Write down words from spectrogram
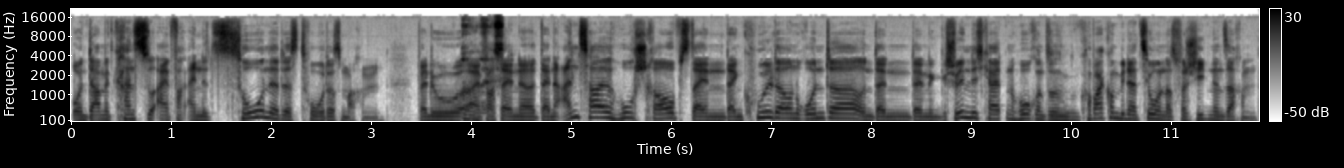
Und damit kannst du einfach eine Zone des Todes machen. Wenn du oh, einfach deine, deine Anzahl hochschraubst, dein, dein Cooldown runter und dein, deine Geschwindigkeiten hoch und so ein paar Kombinationen aus verschiedenen Sachen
